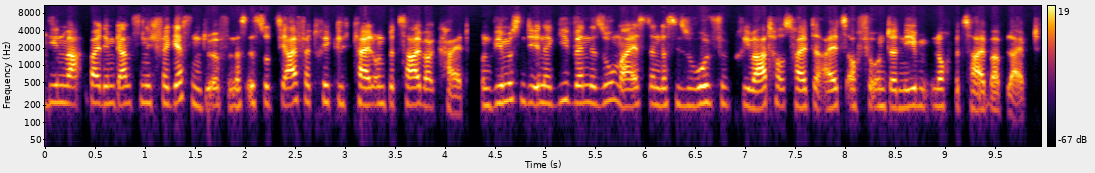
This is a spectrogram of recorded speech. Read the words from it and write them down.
den wir bei dem Ganzen nicht vergessen dürfen. Das ist Sozialverträglichkeit und Bezahlbarkeit. Und wir müssen die Energiewende so meistern, dass sie sowohl für Privathaushalte als auch für Unternehmen noch bezahlbar bleibt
